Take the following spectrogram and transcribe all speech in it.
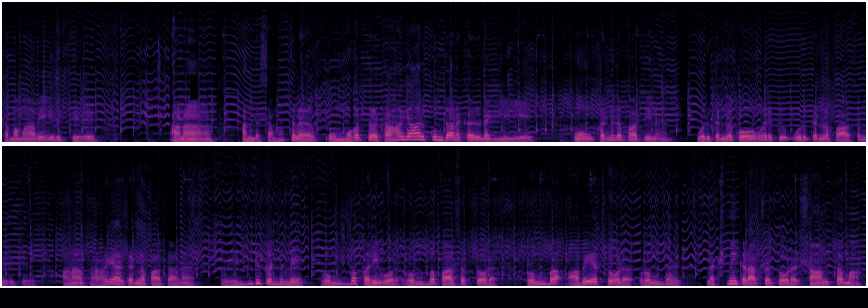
சமமாகவே இருக்குது ஆனால் அந்த சமத்தில் உன் முகத்தில் தாயாருக்கு உண்டான கருணை இல்லையே? உன் கண்ணில் பார்த்தீங்கன்னா ஒரு கண்ணில் கோபம் இருக்குது ஒரு கண்ணில் பாசம் இருக்குது ஆனால் தாயார் கண்ணில் பார்த்தானா ரெண்டு கண்ணுமே ரொம்ப பரிவோட ரொம்ப பாசத்தோட ரொம்ப அபயத்தோட ரொம்ப லக்ஷ்மி கடாட்சத்தோட சாந்தமாக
